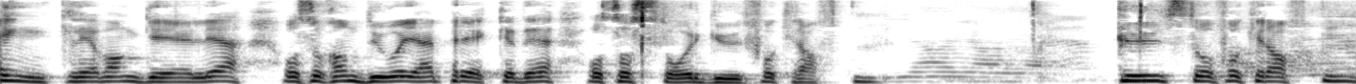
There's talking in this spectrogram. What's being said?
enkle evangeliet. Og så kan du og jeg preke det, og så står Gud for kraften. Gud står for kraften.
